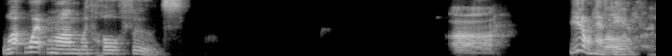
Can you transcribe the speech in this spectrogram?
What went wrong with Whole Foods? Uh, you don't have well, to answer.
